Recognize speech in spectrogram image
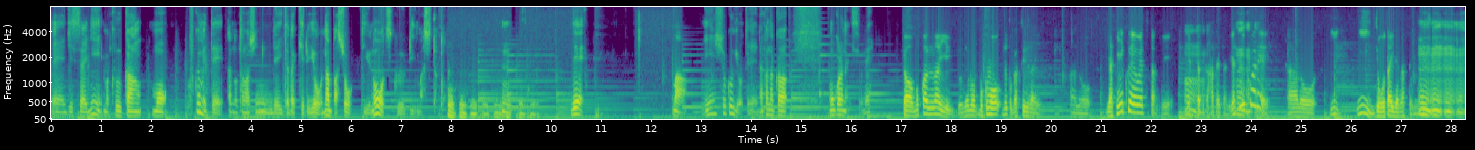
えー実際に、まあ、空間も含めてあの楽しんでいただけるような場所っていうのを作りましたと。うんうんうんうんうんうんでまあ飲食業ってねなかなか儲からないですよね。いや、僕はないよね。もう僕もちょっと学生時代に、あの、焼肉屋をやってたんで、うんやってたってか働いてたんで、焼肉はね、あの、いい、いい状態だなって思う。うんうんうんうん。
